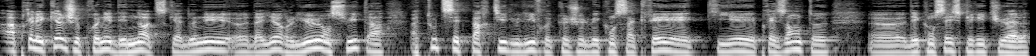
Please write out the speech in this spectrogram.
après lesquels je prenais des notes, ce qui a donné euh, d'ailleurs lieu ensuite à, toute cette partie du livre que je lui ai consacré et qui est présente euh, des conseils spirituels.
